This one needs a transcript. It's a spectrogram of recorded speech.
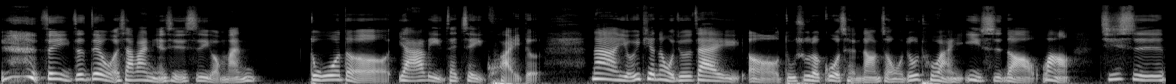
所以这对我下半年其实是有蛮多的压力在这一块的。那有一天呢，我就是在呃读书的过程当中，我就突然意识到，哇，其实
